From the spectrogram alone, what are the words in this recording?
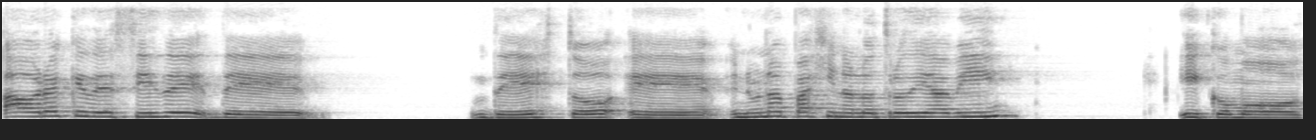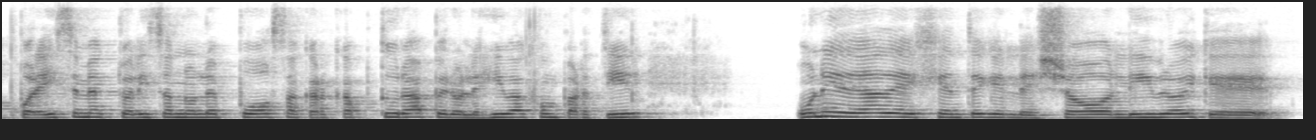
Ahora que decís de, de, esto, eh, en una página el otro día vi, y como por ahí se me actualiza, no le puedo sacar captura, pero les iba a compartir una idea de gente que leyó el libro y que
